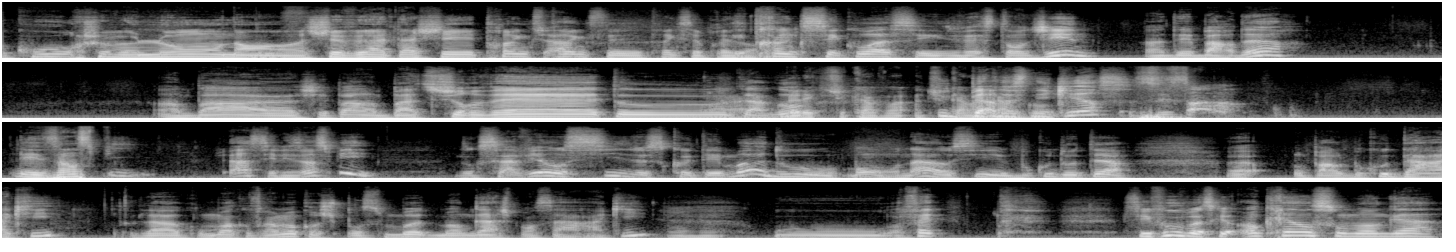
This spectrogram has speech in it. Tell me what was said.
courts, cheveux longs, non, cheveux attachés. Trunks, Trunks, c'est Trunks, c'est Et présent. Trunks, c'est quoi? C'est une veste en jean, un débardeur, un bas, euh, je sais pas, un bas de survêt ou cargo, Fallait que tu caves- tu une paire de sneakers. C'est ça. Les inspi. Ah, c'est les inspi. Donc ça vient aussi de ce côté mode où, bon, on a aussi beaucoup d'auteurs. Euh, on parle beaucoup d'Araki. Là, moi, vraiment, quand je pense mode manga, je pense à Araki. Où, en fait, c'est fou parce qu'en créant son manga,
